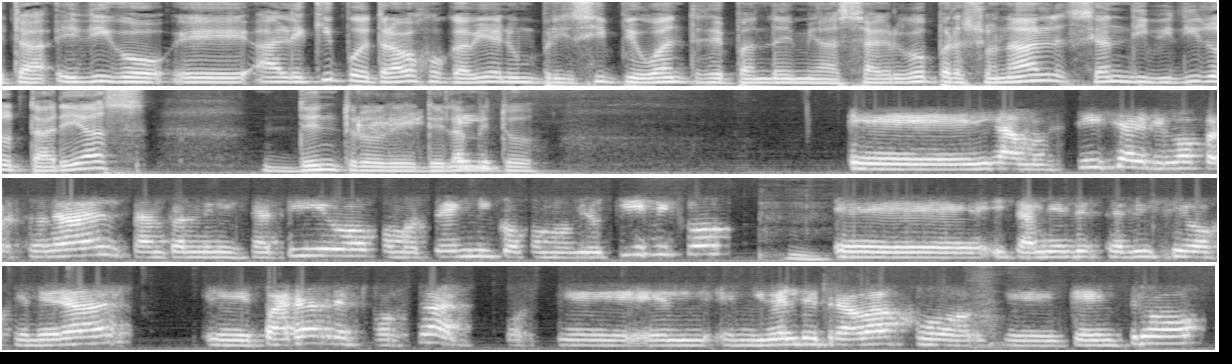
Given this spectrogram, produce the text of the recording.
Está. Y digo, eh, al equipo de trabajo que había en un principio o antes de pandemia, ¿se agregó personal? ¿Se han dividido tareas dentro del ámbito? Eh, digamos, sí se agregó personal, tanto administrativo como técnico como bioquímico, mm. eh, y también de servicio general, eh, para reforzar, porque el, nivel de trabajo que, entró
